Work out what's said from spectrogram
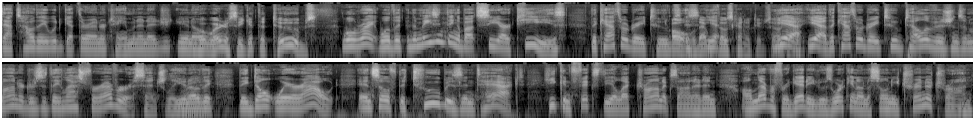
that's how they would get their entertainment and edu- you know. Well, where does he get the tubes? Well, right. Well, the, the amazing thing about CRTs, the cathode ray tubes. Oh, is, that, yeah, those kind of tubes. Okay. Yeah, yeah. The cathode ray tube televisions and monitors is they last forever. Essentially, you know, they they don't wear out. And so if the tube is intact, he can fix the electronics on it. And I'll never forget. He was working on a Sony Trinitron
